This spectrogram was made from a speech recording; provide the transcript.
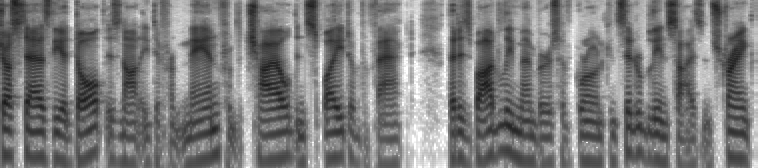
Just as the adult is not a different man from the child, in spite of the fact that his bodily members have grown considerably in size and strength,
